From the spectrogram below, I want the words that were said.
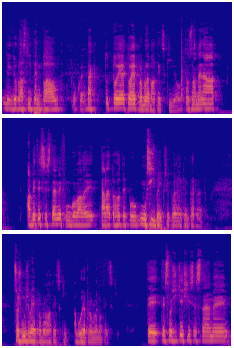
někdo vlastní ten cloud, okay. tak to, to, je, to je problematický. Jo? To znamená, aby ty systémy fungovaly tady toho typu, musíš být připojený k internetu. Což může být problematický a bude problematický. Ty, ty složitější systémy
